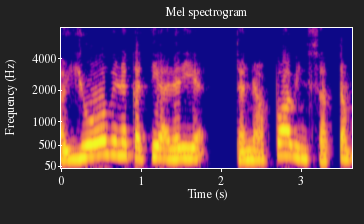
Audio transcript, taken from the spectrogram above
ஐயோவென கத்தி அலறிய தன் அப்பாவின் சத்தம்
